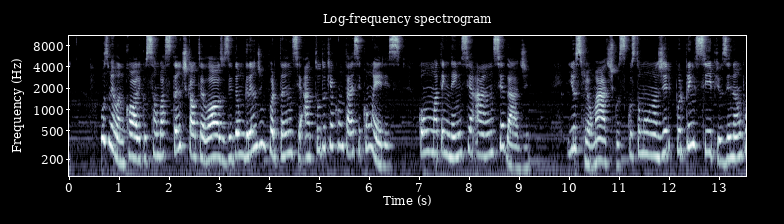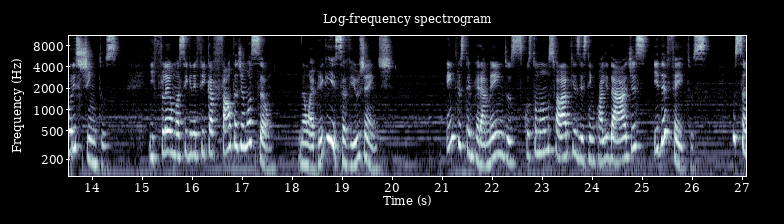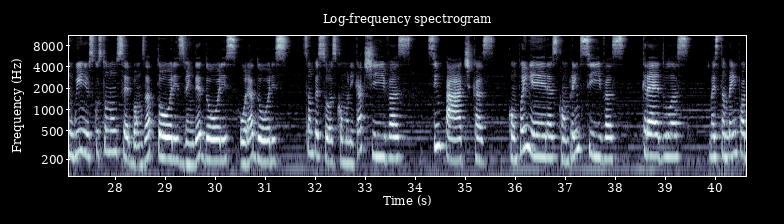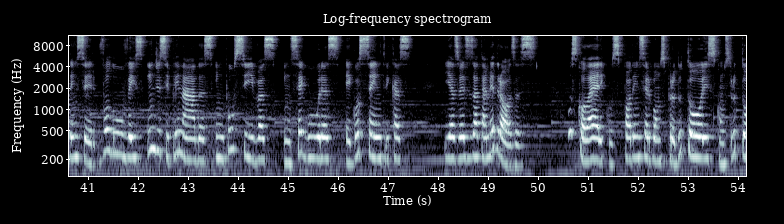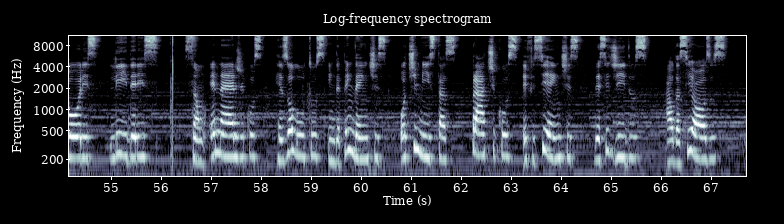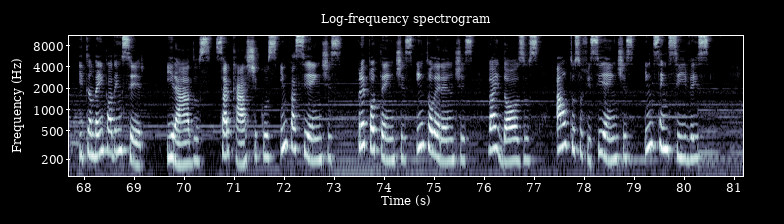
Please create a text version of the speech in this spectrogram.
Os melancólicos são bastante cautelosos e dão grande importância a tudo que acontece com eles, com uma tendência à ansiedade. E os fleumáticos costumam agir por princípios e não por instintos. E fleuma significa falta de emoção, não é preguiça, viu, gente? Entre os temperamentos, costumamos falar que existem qualidades e defeitos. Os sanguíneos costumam ser bons atores, vendedores, oradores, são pessoas comunicativas, simpáticas, companheiras, compreensivas, crédulas, mas também podem ser volúveis, indisciplinadas, impulsivas, inseguras, egocêntricas e às vezes até medrosas. Os coléricos podem ser bons produtores, construtores, líderes, são enérgicos, resolutos, independentes, otimistas, práticos, eficientes, decididos, audaciosos e também podem ser irados, sarcásticos, impacientes, prepotentes, intolerantes, vaidosos, autossuficientes, insensíveis.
